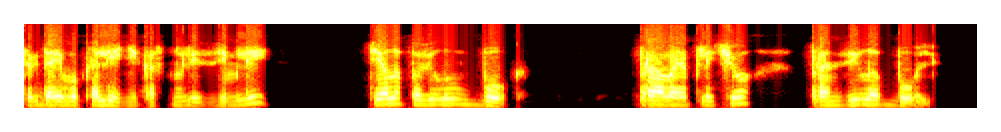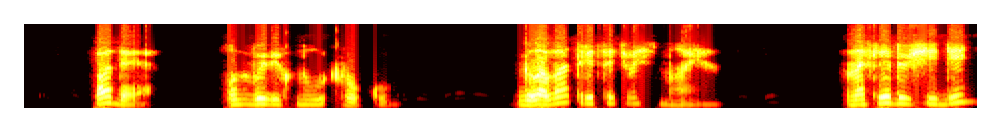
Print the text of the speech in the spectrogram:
Когда его колени коснулись земли, тело повело в бок, правое плечо пронзила боль. Падая, он вывихнул руку. Глава тридцать восьмая. На следующий день,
